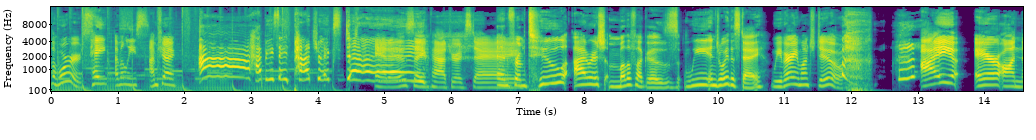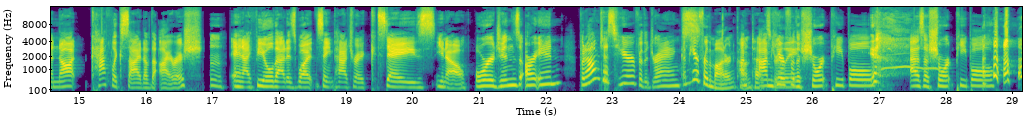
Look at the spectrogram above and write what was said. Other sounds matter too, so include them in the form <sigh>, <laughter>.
Hi, welcome back to the Whorrors. Hey, I'm Elise. I'm Shay. Ah, happy St. Patrick's Day! It is St. Patrick's Day. And from two Irish motherfuckers, we enjoy this day. We very much do. <laughs> I err on the not Catholic side of the Irish. Mm. And I feel that is what St. Patrick's Day's, you know, origins are in. But I'm just here for the drinks. I'm here for the modern I'm, context. I'm here for the short people <laughs> as a short people. <laughs>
